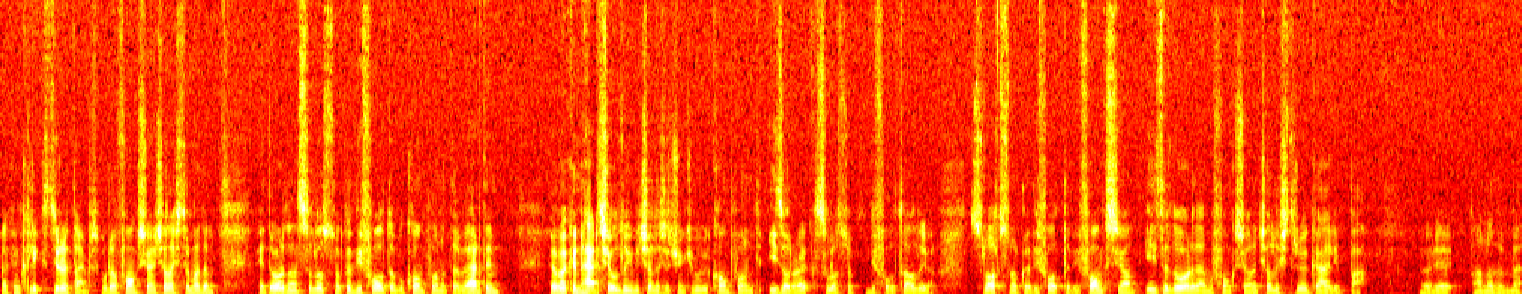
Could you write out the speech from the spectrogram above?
bakın click zero times. Burada fonksiyonu çalıştırmadım ve doğrudan slots nokta default'a bu component'a verdim. Ve bakın her şey olduğu gibi çalışıyor. Çünkü bu bir component is olarak slots nokta default'u alıyor. Slots nokta default'ta bir fonksiyon. is de doğrudan bu fonksiyonu çalıştırıyor galiba. Öyle anladım ben.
